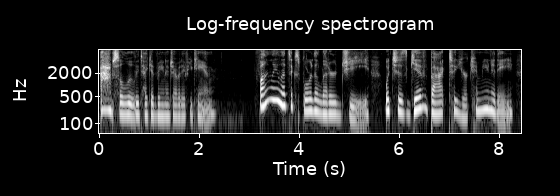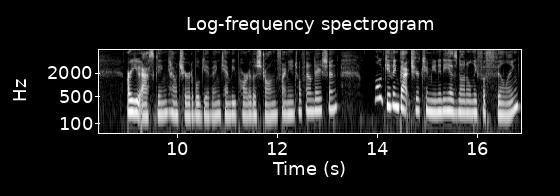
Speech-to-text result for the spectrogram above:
absolutely take advantage of it if you can. Finally, let's explore the letter G, which is give back to your community. Are you asking how charitable giving can be part of a strong financial foundation? Well, giving back to your community is not only fulfilling,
